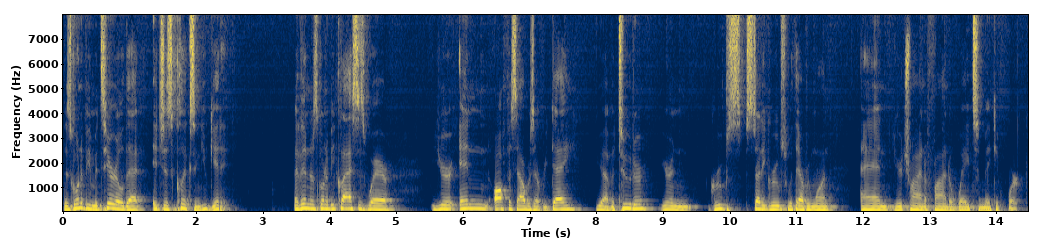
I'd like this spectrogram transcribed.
There's going to be material that it just clicks and you get it. And then there's going to be classes where you're in office hours every day, you have a tutor, you're in groups, study groups with everyone, and you're trying to find a way to make it work.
